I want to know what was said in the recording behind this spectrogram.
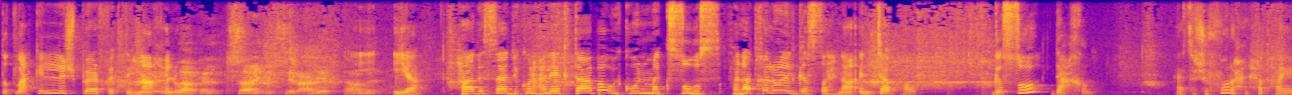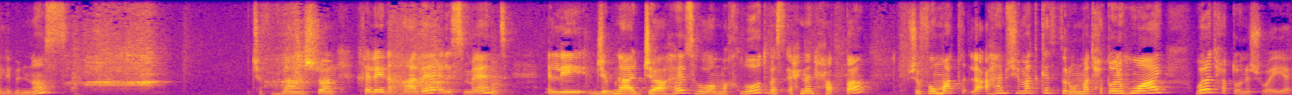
تطلع كلش perfect هنا حلوة. ذاك ال side يصير عليه كتابة. yeah. هذا ال side يكون عليه كتابة ويكون مقصوص. فلا تخلون القصة هنا. انتبهوا. قصوا داخل. هسه شوفوا راح نحط هاي اللي بالنص. شوفوا هنا شلون خلينا هذا الاسمنت اللي جبناه جاهز هو مخلوط بس إحنا نحطه. شوفوا ما ت... لا أهم شيء ما تكثرون ما تحطون هواي ولا تحطون شوية.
